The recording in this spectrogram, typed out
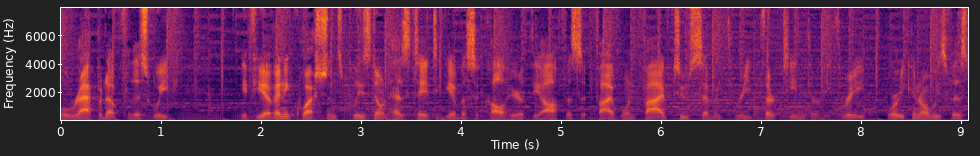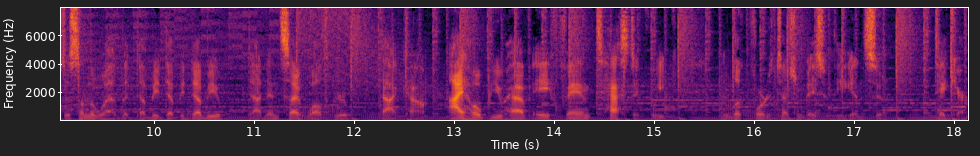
we'll wrap it up for this week. If you have any questions, please don't hesitate to give us a call here at the office at 515 273 1333, or you can always visit us on the web at www.insightwealthgroup.com. I hope you have a fantastic week and look forward to touching base with you again soon. Take care.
